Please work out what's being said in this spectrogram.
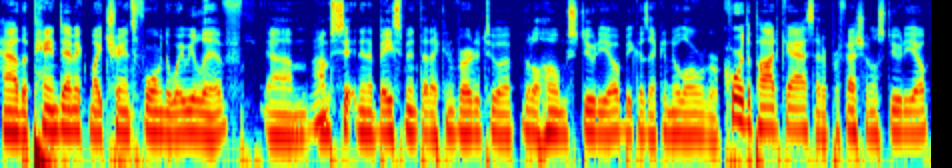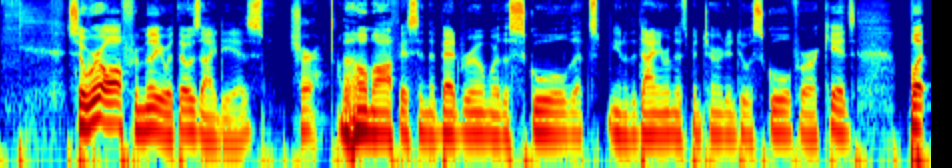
how the pandemic might transform the way we live. Um, I'm sitting in a basement that I converted to a little home studio because I can no longer record the podcast at a professional studio. So we're all familiar with those ideas Sure. the home office in the bedroom or the school that's you know the dining room that's been turned into a school for our kids but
